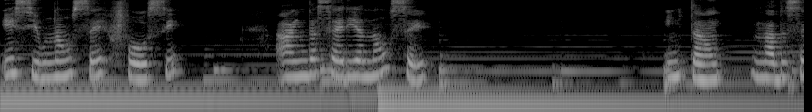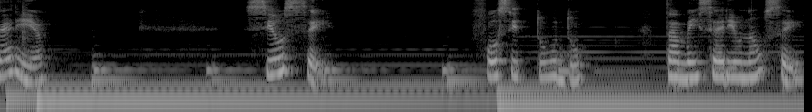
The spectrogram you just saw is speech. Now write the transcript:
E se o não ser fosse, ainda seria não ser. Então, nada seria. Se o ser fosse tudo, também seria o não ser.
